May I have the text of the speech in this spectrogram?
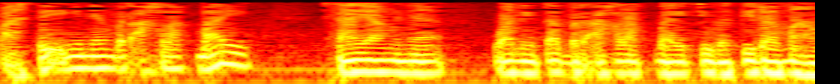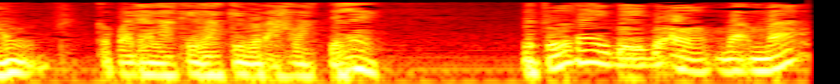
Pasti ingin yang berakhlak baik. Sayangnya wanita berakhlak baik juga tidak mau kepada laki-laki berakhlak jelek. Betul kan ibu-ibu? Oh, mbak-mbak,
